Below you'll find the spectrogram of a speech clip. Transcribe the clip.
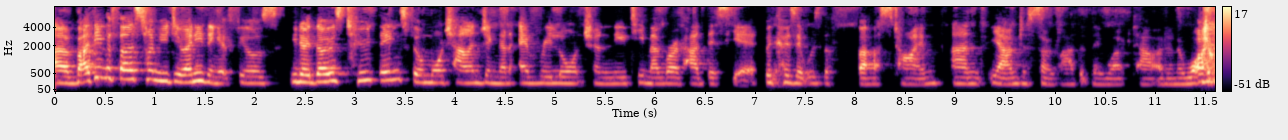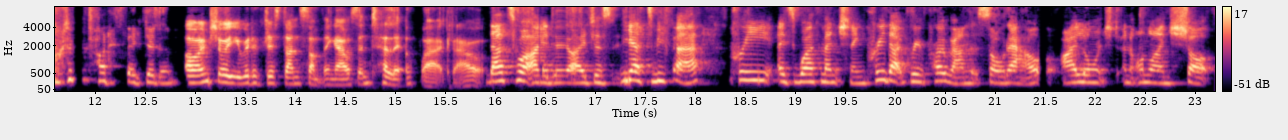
um, but I think the first time you do anything, it feels you know those two things feel more challenging than every launch and new team member I've had this year because it was the first time. And yeah, I'm just so glad that they worked out. I don't know what I would have done if they didn't. Oh, I'm sure you would have just done something else until it worked out. That's what I do. I just, yeah, to be fair, pre, it's worth mentioning, pre that group program that sold out, I launched an online shop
